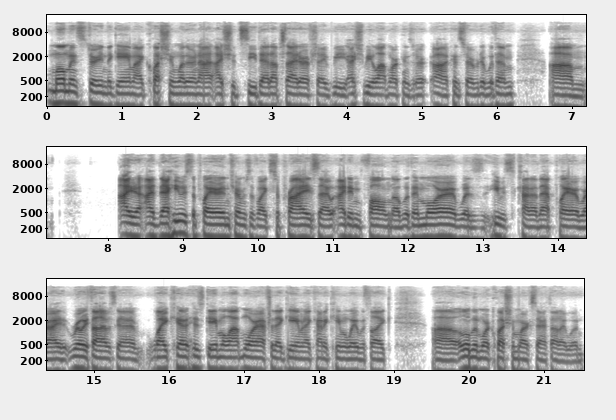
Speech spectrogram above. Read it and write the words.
moments during the game I question whether or not I should see that upside or if I be I should be a lot more conser- uh, conservative with him. Um, I, I that he was the player in terms of like surprise that I didn't fall in love with him more was he was kind of that player where I really thought I was gonna like his game a lot more after that game and I kind of came away with like uh, a little bit more question marks than I thought I would.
